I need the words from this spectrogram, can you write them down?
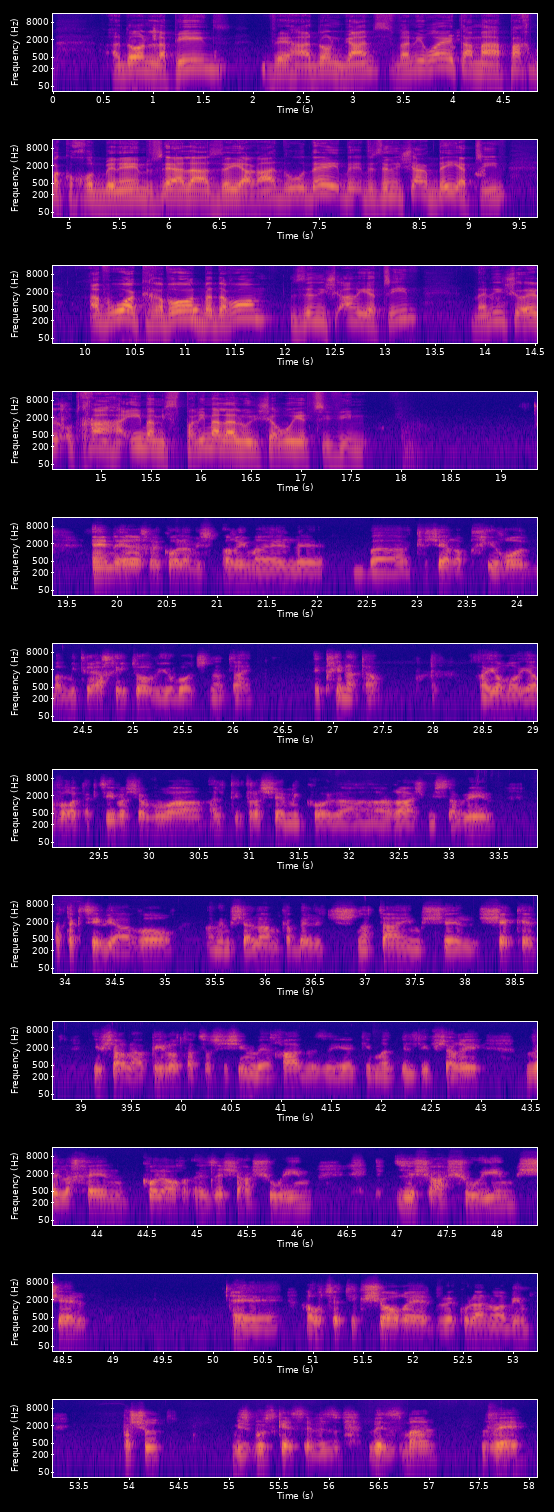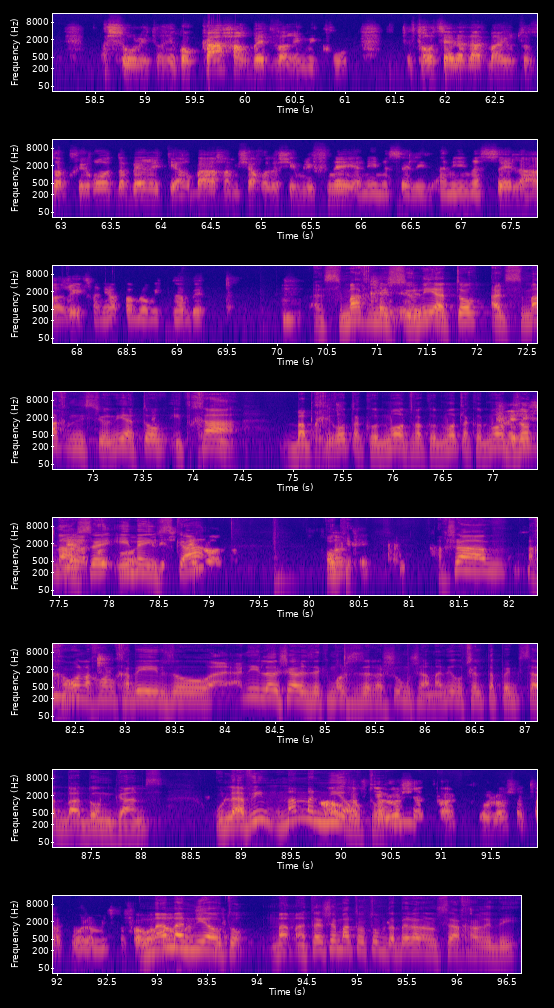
אדון לפיד והאדון גנץ, ואני רואה את המהפך בכוחות ביניהם, זה עלה, זה ירד, די, וזה נשאר די יציב. עברו הקרבות בדרום, זה נשאר יציב, ואני שואל אותך, האם המספרים הללו יישארו יציבים? אין ערך לכל המספרים האלה כאשר הבחירות במקרה הכי טוב יהיו בעוד שנתיים, מבחינתם. היום יעבור התקציב השבוע, אל תתרשם מכל הרעש מסביב, התקציב יעבור, הממשלה מקבלת שנתיים של שקט, אי אפשר להפיל אותה, צריך 61 וזה יהיה כמעט בלתי אפשרי, ולכן כל זה שעשועים, זה שעשועים של ערוצי תקשורת, וכולנו אוהבים פשוט בזבוז כסף וזמן, ואסור להתרחב. כל כך הרבה דברים יקרו. אתה רוצה לדעת מה היו תוצאות הבחירות? דבר איתי ארבעה, חמישה חודשים לפני, אני אנסה, אני אנסה להעריך, אני אף פעם לא מתנבא. על סמך ניסיוני הטוב, על סמך ניסיוני הטוב איתך בבחירות הקודמות והקודמות לקודמות, זאת נעשה, הנה עסקה. אוקיי. אוקיי. עכשיו, אחרון אחרון חביב, זו, אני לא אשאל את זה כמו שזה רשום שם, אני רוצה לטפל קצת באדון גנץ, ולהבין מה מניע אה, אותו. הוא דווקא לא שתק, הוא לא שתק מול המתקפה, הוא אמר. מה מניע אותו? מתי שמעת אותו מדבר על הנושא החרדי?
